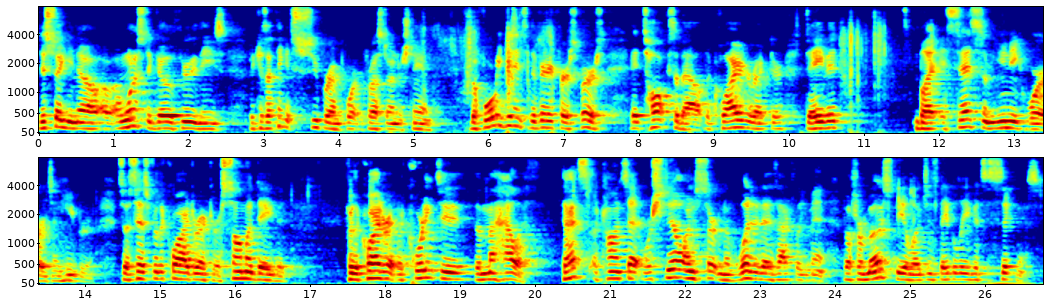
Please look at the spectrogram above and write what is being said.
just so you know, I want us to go through these because I think it's super important for us to understand. Before we get into the very first verse, it talks about the choir director, David, but it says some unique words in Hebrew. So it says for the choir director, a of David. For the choir director, according to the Mahalath, that's a concept we're still uncertain of what it exactly meant. But for most theologians, they believe it's a sickness.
